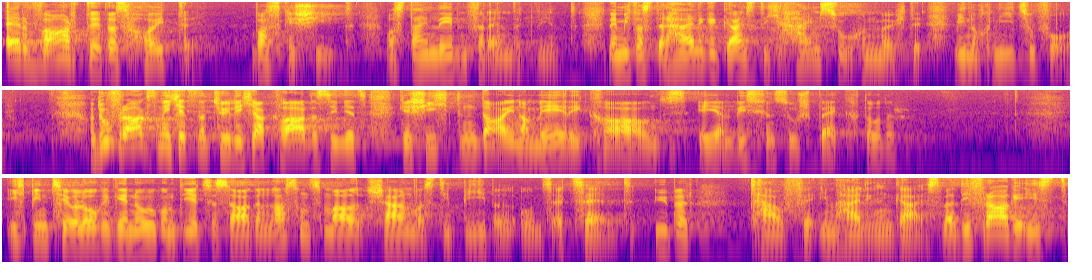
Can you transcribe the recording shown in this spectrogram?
Erwarte, dass heute was geschieht, was dein Leben verändert wird. Nämlich, dass der Heilige Geist dich heimsuchen möchte, wie noch nie zuvor. Und du fragst mich jetzt natürlich, ja klar, das sind jetzt Geschichten da in Amerika und es ist eh ein bisschen suspekt, oder? Ich bin Theologe genug, um dir zu sagen, lass uns mal schauen, was die Bibel uns erzählt über Taufe im Heiligen Geist. Weil die Frage ist,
